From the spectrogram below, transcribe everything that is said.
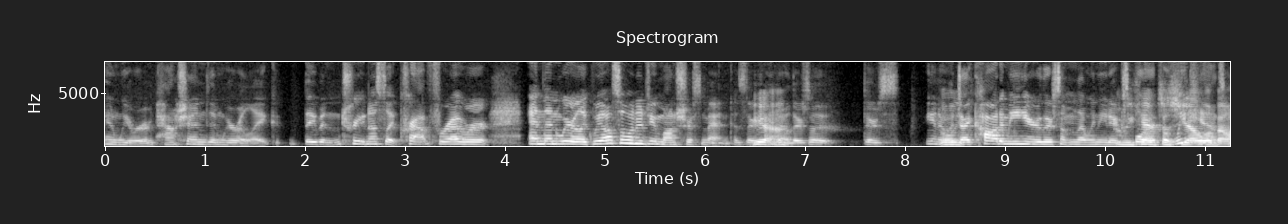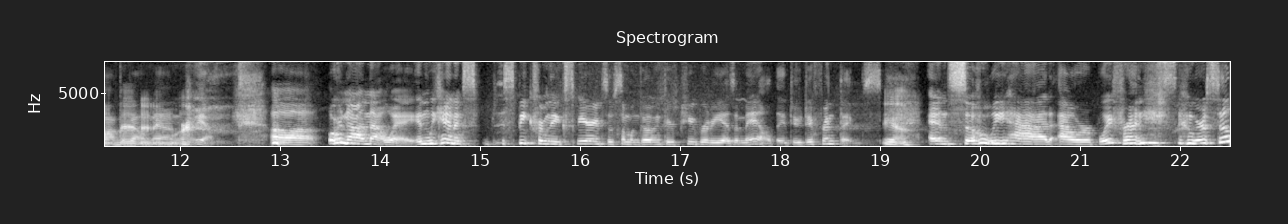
And we were impassioned, and we were like, they've been treating us like crap forever. And then we were like, we also want to do monstrous men because there, Yeah. you know, there's a there's you know Well, a dichotomy here. There's something that we need to explore, but we can't about talk men about men. anymore. Yeah, uh, or not in that way. And we can't ex- speak from the experience of someone going through puberty as a male. They do different things. Yeah. And so we had our boyfriends who are still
